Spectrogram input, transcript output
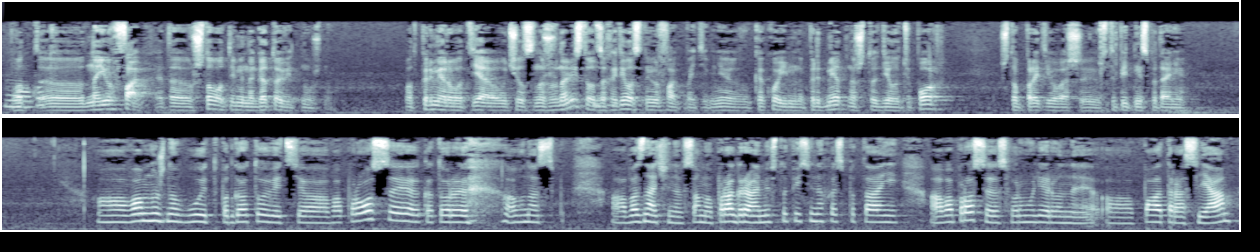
Могут. Вот э, на юрфак, это что вот именно готовить нужно? Вот, к примеру, вот я учился на журналиста, вот захотелось на юрфак пойти. Мне какой именно предмет, на что делать упор, чтобы пройти ваши вступительные испытания? А, вам нужно будет подготовить а, вопросы, которые у нас обозначены в самой программе вступительных испытаний. А вопросы сформулированы по отраслям,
